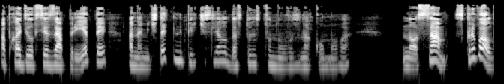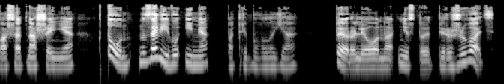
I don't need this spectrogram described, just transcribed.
обходил все запреты». Она мечтательно перечисляла достоинства нового знакомого. «Но сам скрывал ваши отношения. Кто он? Назови его имя», – потребовала я. «Терра Леона не стоит переживать.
